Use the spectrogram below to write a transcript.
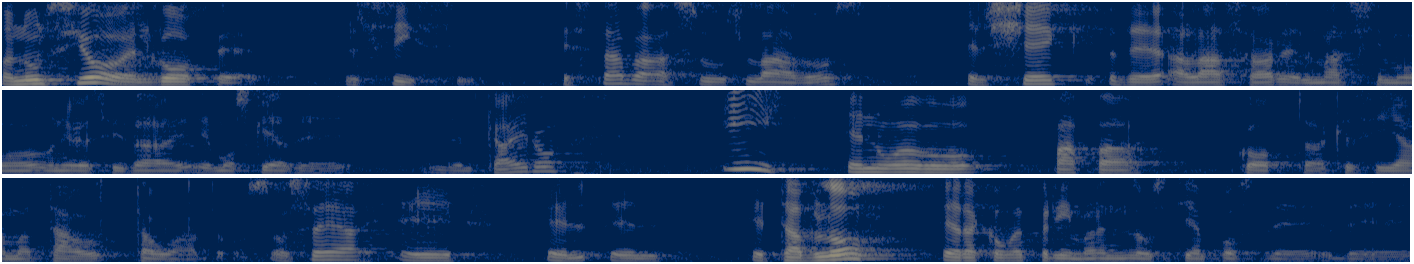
anunció el golpe, el Sisi, estaba a sus lados el sheikh de Al-Azhar, el máximo universidad y mosquea de- del Cairo, y el nuevo papa copta que se llama Tawadros. O sea, eh, el, el, tabló era como prima en los tiempos de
